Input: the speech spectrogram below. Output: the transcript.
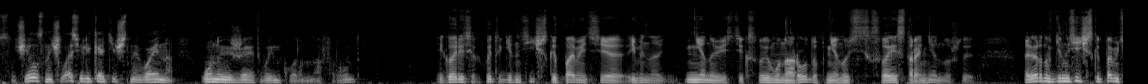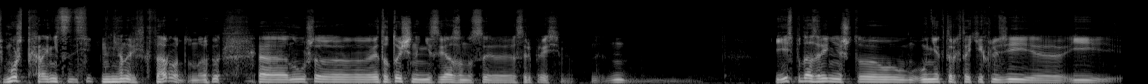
случилось, началась Великая Отечественная война. Он уезжает военкором на фронт. И говорить о какой-то генетической памяти именно ненависти к своему народу, к ненависти к своей стране, ну что это? Наверное, в генетической памяти может храниться действительно ненависть к народу, но э, ну, что это точно не связано с, с репрессиями. Есть подозрение, что у некоторых таких людей э, и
